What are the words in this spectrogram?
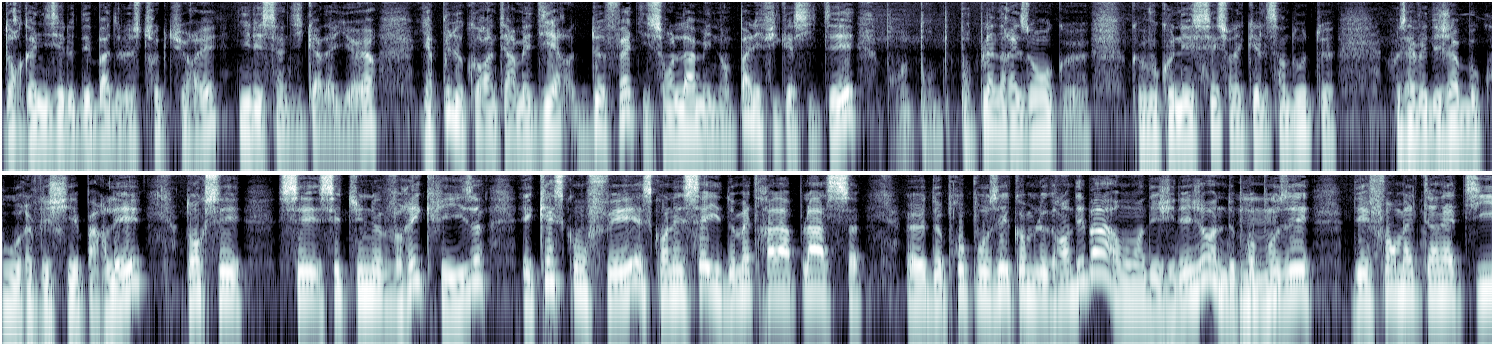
d'organiser le débat, de le structurer, ni les syndicats d'ailleurs. Il n'y a plus de corps intermédiaires. De fait, ils sont là, mais ils n'ont pas l'efficacité, pour, plein de raisons que, que vous connaissez, sur lesquelles sans doute vous avez déjà beaucoup réfléchi et parlé. Donc c'est, c'est, une vraie crise. Et qu'est-ce qu'on fait? Est-ce qu'on essaye de mettre à la place, euh, de proposer, comme le grand débat au moment des Gilets jaunes, de mhm. proposer des formes alternatives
